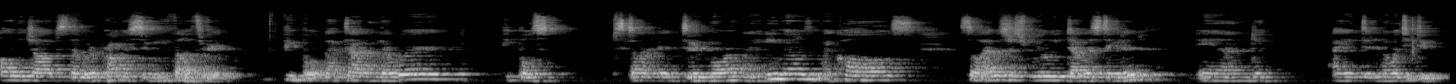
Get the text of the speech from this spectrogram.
all the jobs that were promised to me fell through. People backed out on their word. People started to ignore my emails and my calls. So I was just really devastated and I didn't know what to do.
